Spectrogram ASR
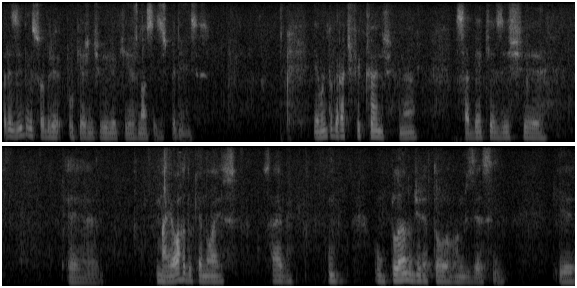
presidem sobre o que a gente vive aqui, as nossas experiências. E é muito gratificante, né? Saber que existe é, maior do que nós, sabe? Um, um plano diretor, vamos dizer assim. E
